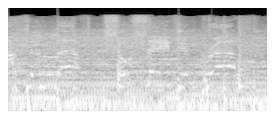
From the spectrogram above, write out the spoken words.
off to left, so save your breath.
